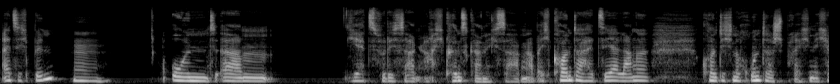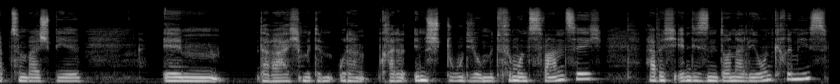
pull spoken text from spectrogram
als ich bin. Und ähm, jetzt würde ich sagen, ach, ich könnte es gar nicht sagen, aber ich konnte halt sehr lange, konnte ich noch runtersprechen. Ich habe zum Beispiel im, da war ich mit dem, oder gerade im Studio mit 25, habe ich in diesen Donna Leon Krimis,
